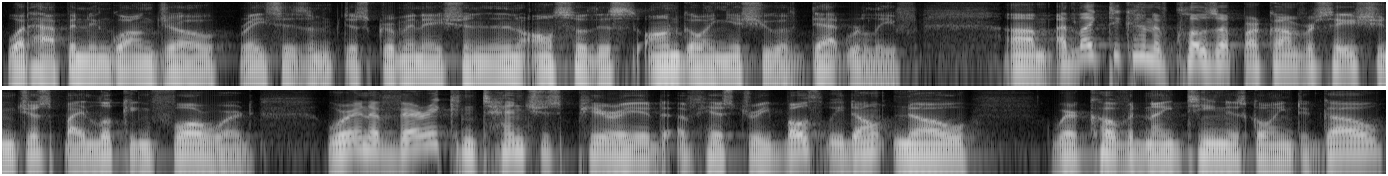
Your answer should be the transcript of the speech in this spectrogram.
what happened in Guangzhou, racism, discrimination, and also this ongoing issue of debt relief. Um, I'd like to kind of close up our conversation just by looking forward. We're in a very contentious period of history. Both we don't know where COVID 19 is going to go.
